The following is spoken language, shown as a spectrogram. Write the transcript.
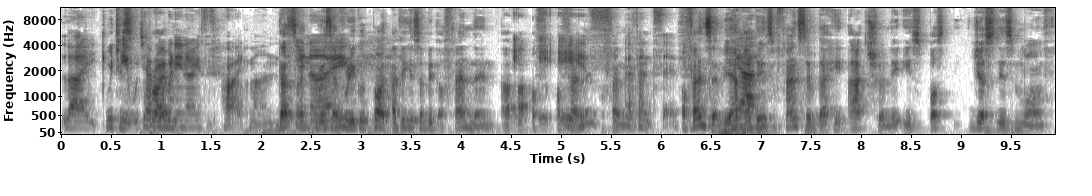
like Which is which Pride- everybody knows is Pride Month. That's a, that's a really good point. I think it's a bit offending. Uh, uh, It- it offending? is offending? offensive. Offensive, yeah. I think it's offensive that he actually is post just this month.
